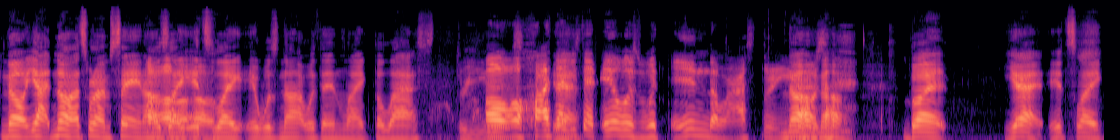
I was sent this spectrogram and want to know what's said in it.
No, yeah, no, that's what I'm saying. I was Oh, oh, like, oh, it's oh. like it was not within like the last three years. Oh, oh, I thought Yeah. you said it was within the last three No, no. But yeah, it's like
